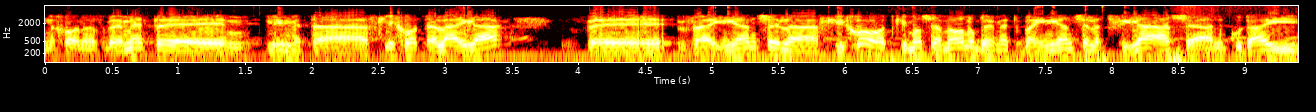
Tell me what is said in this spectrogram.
נכון. אז באמת אה, מקבלים את הסליחות הלילה, ו... והעניין של הסליחות, כמו שאמרנו באמת בעניין של התפילה, שהנקודה היא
